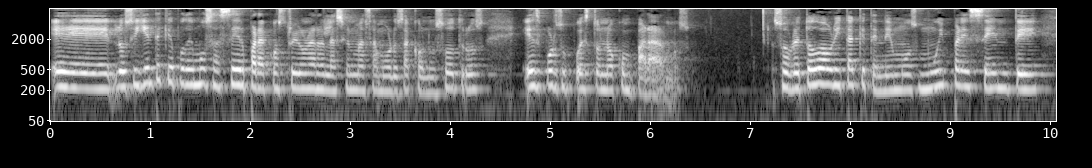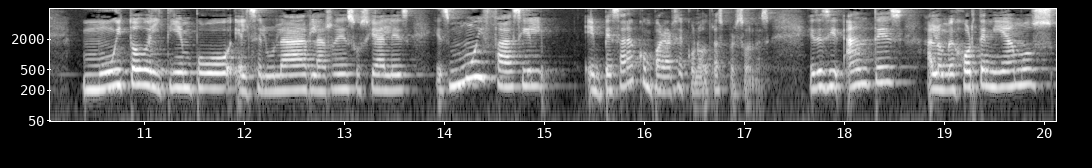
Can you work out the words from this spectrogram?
Eh, lo siguiente que podemos hacer para construir una relación más amorosa con nosotros es, por supuesto, no compararnos. Sobre todo ahorita que tenemos muy presente muy todo el tiempo el celular, las redes sociales, es muy fácil empezar a compararse con otras personas. Es decir, antes a lo mejor teníamos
